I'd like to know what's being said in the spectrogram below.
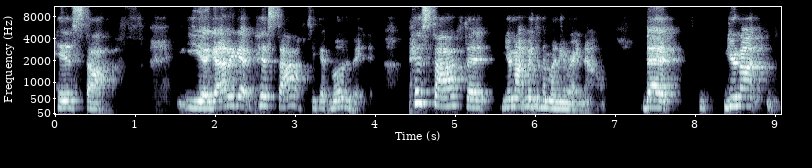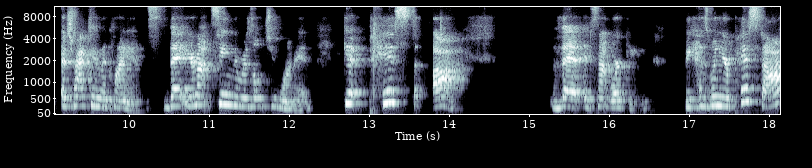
pissed off. You got to get pissed off to get motivated. Pissed off that you're not making the money right now, that you're not attracting the clients, that you're not seeing the results you wanted. Get pissed off that it's not working. Because when you're pissed off,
